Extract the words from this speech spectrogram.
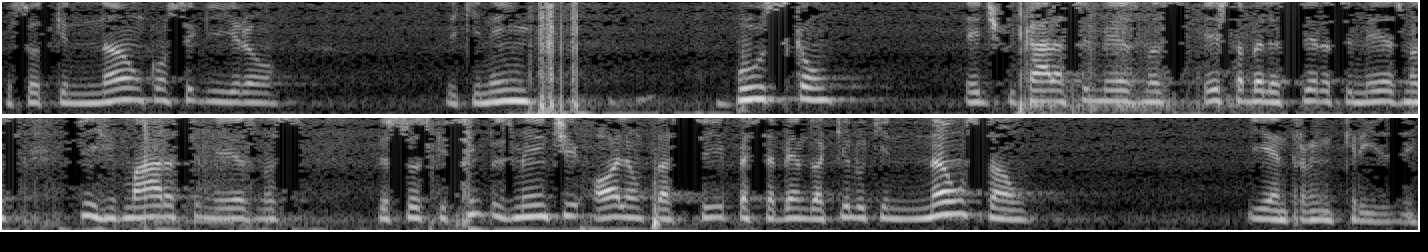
Pessoas que não conseguiram e que nem buscam edificar a si mesmas, estabelecer a si mesmas, firmar a si mesmas. Pessoas que simplesmente olham para si percebendo aquilo que não são e entram em crise.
